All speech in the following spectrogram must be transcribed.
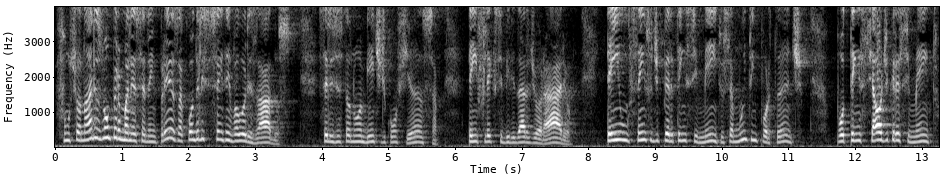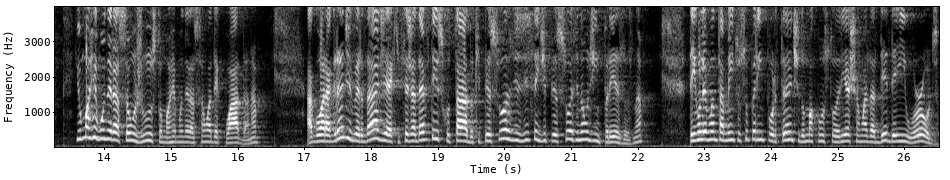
Funcionários vão permanecer na empresa quando eles se sentem valorizados, se eles estão num ambiente de confiança, têm flexibilidade de horário, têm um senso de pertencimento, isso é muito importante, potencial de crescimento e uma remuneração justa, uma remuneração adequada, né? Agora, a grande verdade é que você já deve ter escutado que pessoas desistem de pessoas e não de empresas, né? Tem um levantamento super importante de uma consultoria chamada DDI World.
